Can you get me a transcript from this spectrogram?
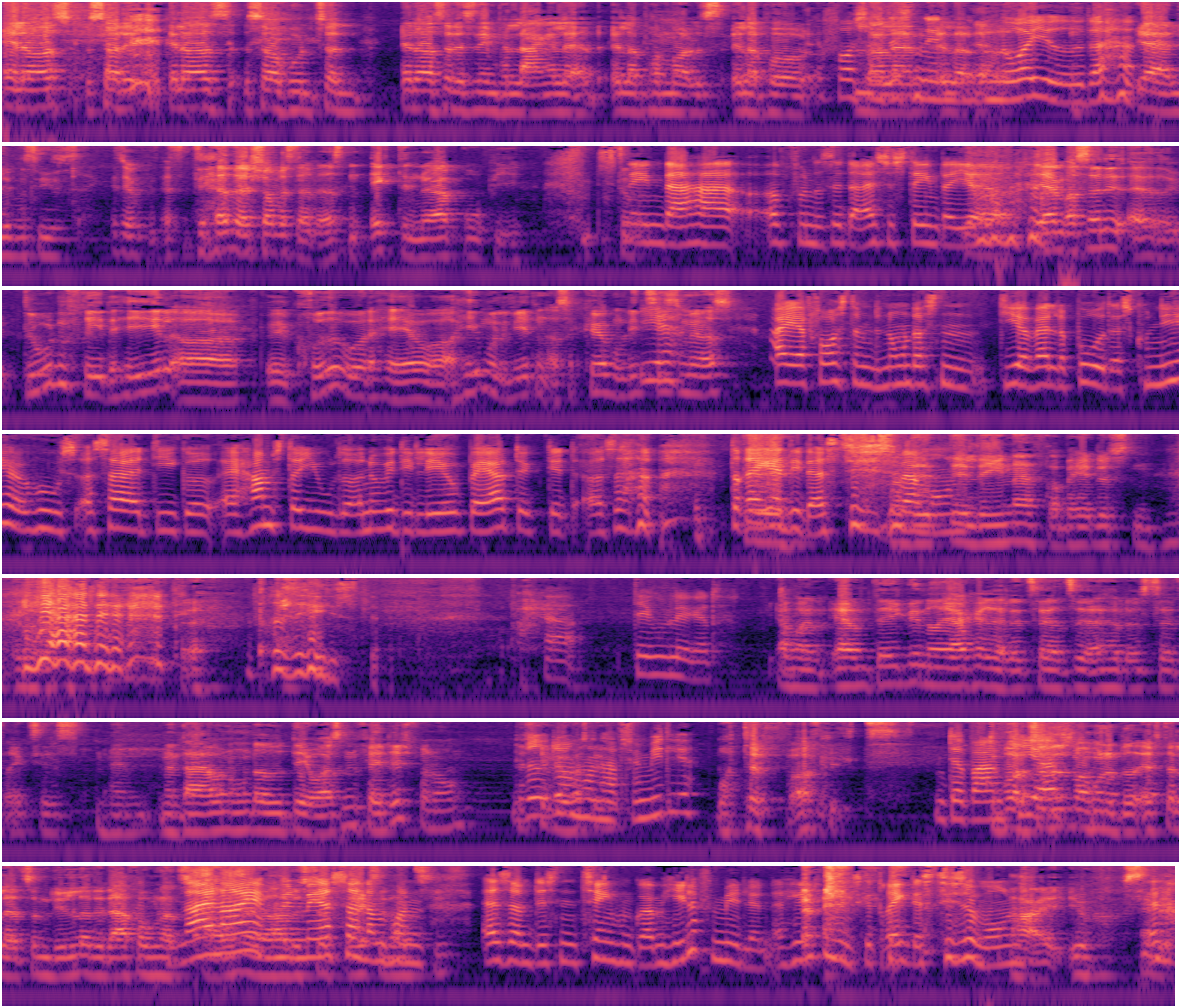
ja. Eller også, så er det, eller også, så er hun sådan, eller også er det sådan en på Langeland, eller på Mols, eller på Jeg får sådan, sådan en eller, nordjyde, der Ja, lige præcis. Altså, altså, det havde været sjovt, hvis der havde været sådan en ægte Nørrebro-pige. sådan en, der har opfundet sit eget system derhjemme. Ja, jamen, og så er det altså, glutenfri det hele, og øh, krydderurtehave, og hele muligheden, og så kører hun lige Ja. tisse med os. Ej, jeg forestiller mig, det er nogen, der sådan, de har valgt at bo i deres kolonihavehus, og så er de gået af hamsterhjulet, og nu vil de leve bæredygtigt, og så drikker Det- de deres tis hver det, morgen. det er Lena fra Bagelysten. Ja, det Præcis. Ja, det er ulækkert. Jamen, jamen, det er ikke lige noget, jeg kan relatere til at have lyst til at drikke tis. Men, men der er jo nogen derude, det er jo også en fetish for nogen. Det Ved du, om hun har familie? What the fuck? Det var bare Du en får det også. som om hun er blevet efterladt som lille, og det er derfor, hun har Nej, nej, men mere sådan, om hun... tis. Altså, om det er sådan en ting, hun gør med hele familien, at hele familien skal drikke deres tis om morgenen. Nej, jo, det.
